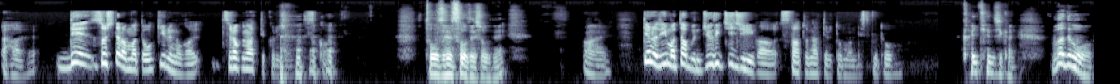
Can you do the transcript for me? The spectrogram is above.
たと。はい。で、そしたらまた起きるのが辛くなってくるじゃない ですか。当然そうでしょうね。はい。っていうので今多分11時がスタートになってると思うんですけど、開店時間。まあでも、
